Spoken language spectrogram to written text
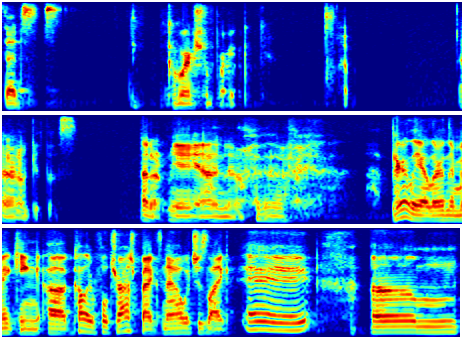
That's the commercial break. I don't get this. I don't. Yeah, I know. Uh, apparently, I learned they're making uh, colorful trash bags now, which is like, hey, um,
